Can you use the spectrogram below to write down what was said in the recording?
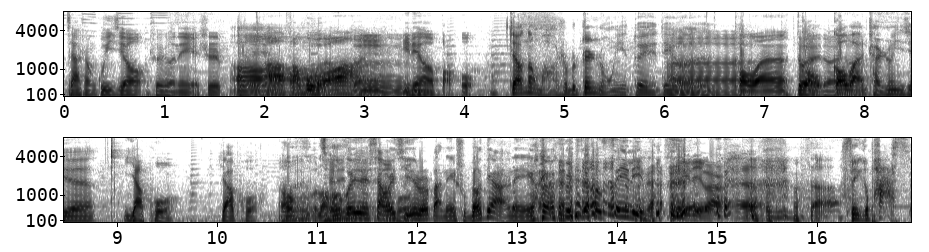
加上硅胶，所以说那也是哦啊防护磨的，对，嗯一定要保护。这样弄不好，是不是真容易对这个呃，睾丸对对睾丸产生一些压迫，压迫？然后老何回去下回骑的时候把那鼠标垫儿那个 硅胶塞里边儿，C 里边儿，哎，fake pass，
